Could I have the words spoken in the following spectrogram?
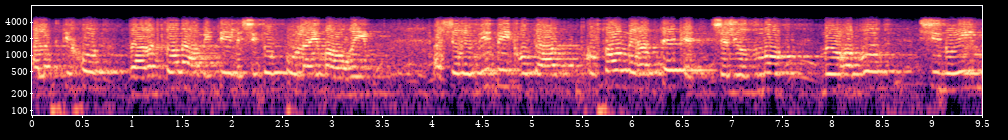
על הפתיחות והרצון האמיתי לשיתוף פעולה עם ההורים, אשר הביא בעקבותיו תקופה מרתקת של יוזמות, מעורבות, שינויים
